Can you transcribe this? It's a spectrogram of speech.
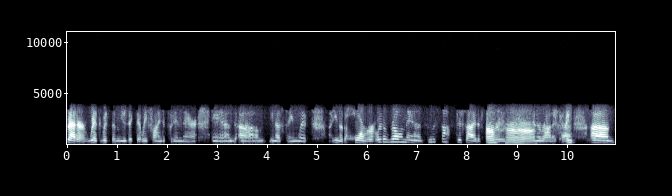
better with with the music that we find to put in there, and um, you know, same with you know the horror or the romance and the softer side of stories uh-huh. and erotica. And, um,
